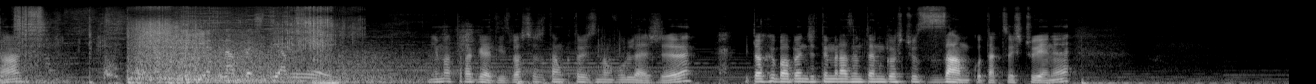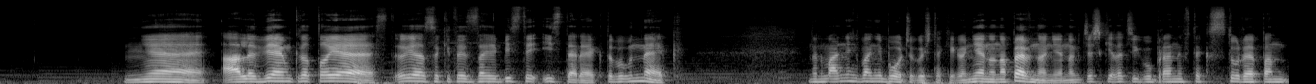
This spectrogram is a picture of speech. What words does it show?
Dobra. Jedna bestia mniej. Nie ma tragedii, zwłaszcza, że tam ktoś znowu leży. I to chyba będzie tym razem ten gościu z zamku, tak coś czuję, nie? Nie, ale wiem kto to jest. O Jezu, jaki to jest zajebisty easter egg. To był Nek. Normalnie chyba nie było czegoś takiego. Nie, no na pewno nie. No gdzie szkielecik ubrany w teksturę pan,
